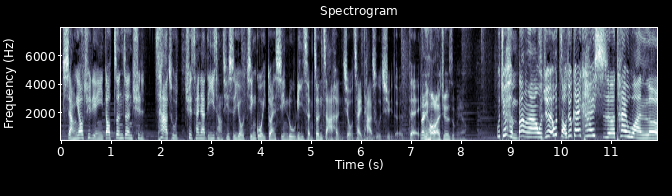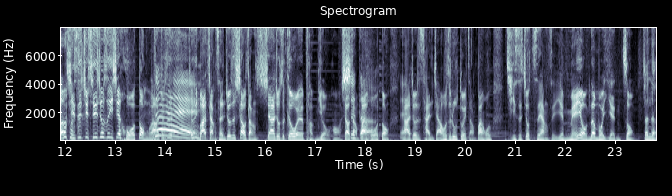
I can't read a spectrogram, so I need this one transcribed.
想要去联谊到真正去踏出去参加第一场，其实有经过一段心路历程，挣扎很久才踏出去的。对，那你后来觉得怎么样？我觉得很棒啊！我觉得我早就该开始了，太晚了。其实就其实就是一些活动啦，对，就是就是你把它讲成就是校长现在就是各位的朋友哈，校长办活动，大家就是参加，或是陆队长办活动，其实就这样子，也没有那么严重。真的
